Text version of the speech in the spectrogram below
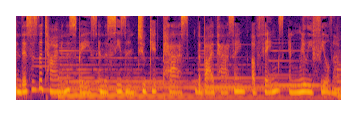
And this is the time and the space and the season to get past the bypassing of things and really feel them,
